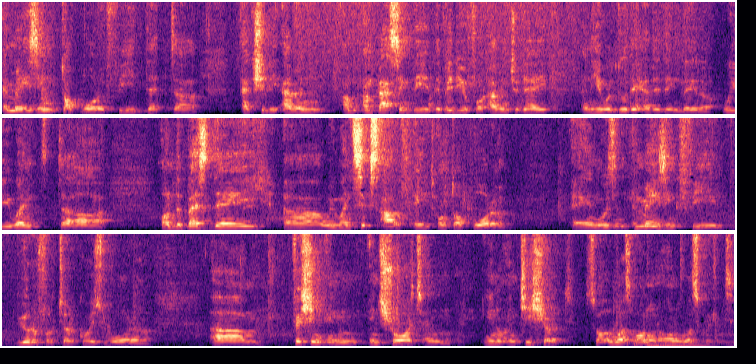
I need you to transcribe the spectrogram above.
amazing top water feed that uh, actually Evan, I'm, I'm, passing the, the video for Evan today and he will do the editing later. We went, uh, on the best day, uh, we went six out of eight on top water and it was an amazing feed, beautiful turquoise water, um, fishing in, in shorts and you know in t-shirt. So it was all in all, it was great.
